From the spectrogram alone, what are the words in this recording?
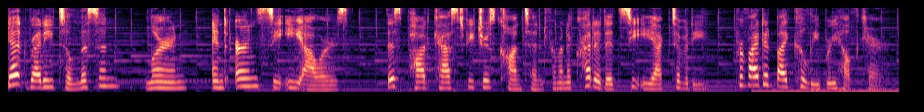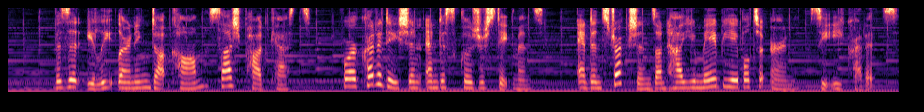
Get ready to listen, learn, and earn CE hours. This podcast features content from an accredited CE activity provided by Colibri Healthcare. Visit elitelearning.com/podcasts for accreditation and disclosure statements and instructions on how you may be able to earn CE credits.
